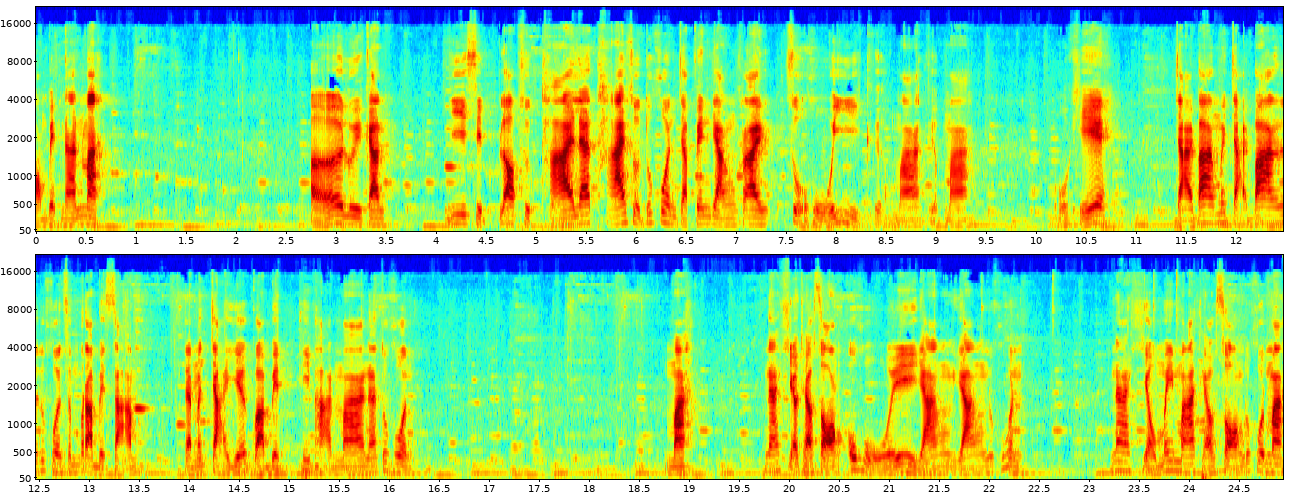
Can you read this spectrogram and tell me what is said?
2 เบ็ดนั้นมา เออลุยกัน 20 รอบสุดท้ายและท้ายสุดทุกคนจะเป็นอย่างไรสุโอ้โหเกือบมาเกือบมาโอเค จ่ายบ้างไม่จ่ายบ้างนะทุกคนสำหรับเบ็ดสามแต่มันจ่ายเยอะกว่าเบ็ดที่ผ่านมานะทุกคน มาหน้าเขียวแถวสองโอ้โหยังยังทุกคน หน้าเขียวไม่มาแถวสองทุกคนมา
